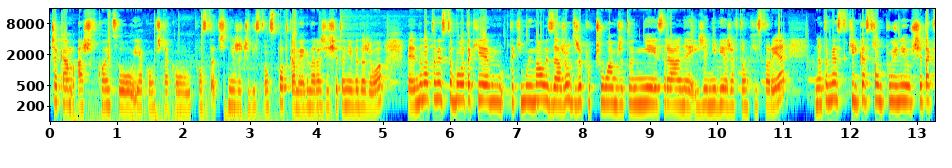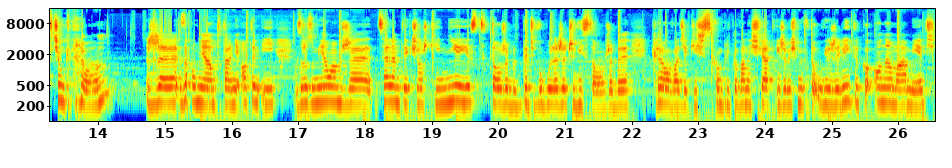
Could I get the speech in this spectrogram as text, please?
czekam, aż w końcu jakąś taką postać nierzeczywistą spotkam, jak na razie się to nie wydarzyło. E, No natomiast to było takie, taki mój mały zarzut, że poczułam, że to nie jest realne i że nie wierzę w tą historię. Natomiast kilka stron później już się tak wciągnęłam, że zapomniałam totalnie o tym i zrozumiałam, że celem tej książki nie jest to, żeby być w ogóle rzeczywistą, żeby kreować jakiś skomplikowany świat i żebyśmy w to uwierzyli, tylko ona ma mieć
